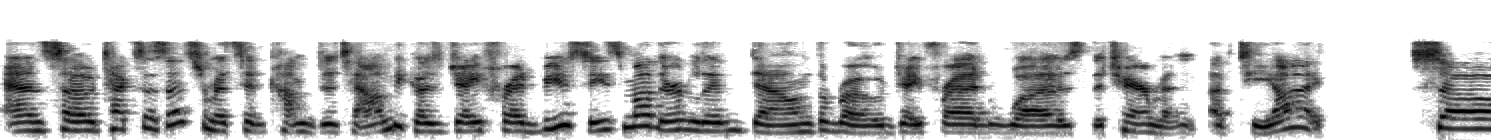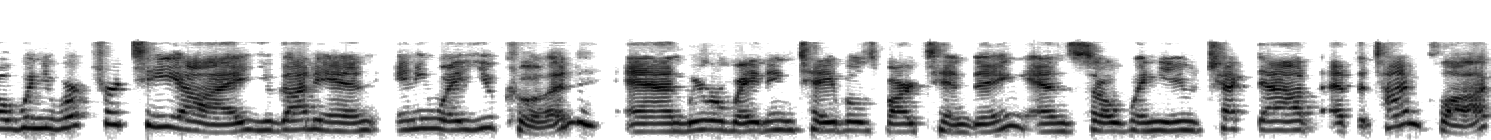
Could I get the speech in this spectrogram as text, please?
And so Texas Instruments had come to town because J. Fred Bucy's mother lived down the road. J. Fred was the chairman of TI. So when you worked for TI, you got in any way you could, and we were waiting tables, bartending. And so when you checked out at the time clock,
